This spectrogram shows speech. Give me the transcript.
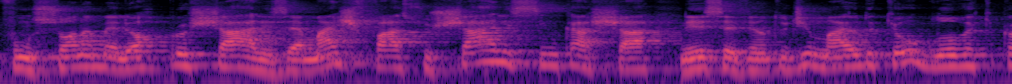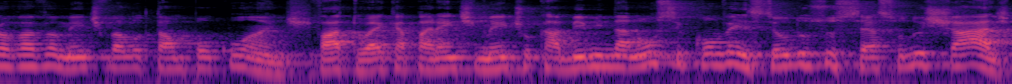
funciona melhor para o Charles, é mais fácil o Charles se encaixar nesse evento de maio do que o Glover que provavelmente vai lutar um pouco antes. Fato é que aparentemente o Khabib ainda não se convenceu do sucesso do Charles.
